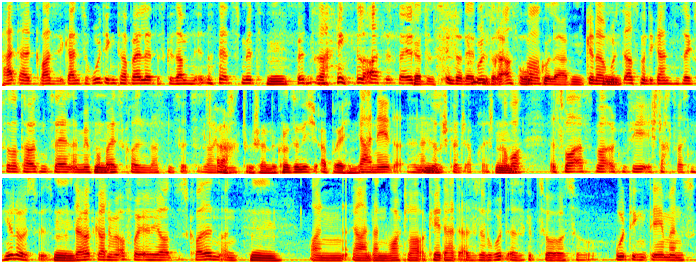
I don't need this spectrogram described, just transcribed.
hat halt quasi die ganze Routing-Tabelle des gesamten Internets mit, mit reingeladen. Das heißt, Hm. Der hat das Internet du musst mit erst mal- hochgeladen. Genau, Hm. musst erstmal die ganzen 600.000 Zeilen an mir vorbeiscrollen lassen, sozusagen. Ach du Schande, konntest du nicht abbrechen. Ja, nee, das, natürlich könnte ich abbrechen. Aber es war erstmal irgendwie, ich dachte, was ist denn hier los? Der hört gar nicht mehr auf, hier zu scrollen. Und, Hm. Und ja, und dann war klar, okay, der hat also so ein Root, also es gibt so, so Routing-Demons,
